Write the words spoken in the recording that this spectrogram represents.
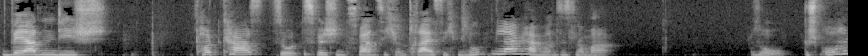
werden die Podcasts so zwischen 20 und 30 Minuten lang. Haben wir uns jetzt nochmal so besprochen.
